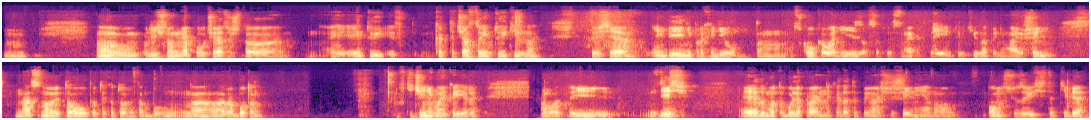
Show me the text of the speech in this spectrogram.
Ну, лично у меня получается, что интуи... как-то часто интуитивно. То есть я MBA не проходил, там Сколково не ездил, соответственно, я как-то я интуитивно принимаю решения на основе того опыта, который там был наработан в течение моей карьеры. Вот. И здесь, я думаю, это более правильно, когда ты принимаешь решение, и оно полностью зависит от тебя.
